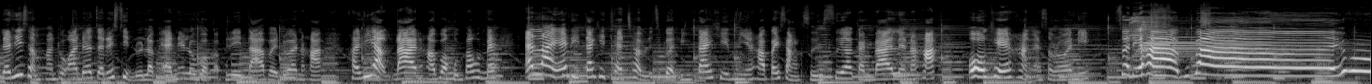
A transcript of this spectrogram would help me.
และที่สำคัญทุกออเดอร์จะได้สิทธิ์ลุ้นรับแอดในโรบอกกับพี่ลิต้าไปด้วยนะคะ ใครที่อยากได้นะคะบอกคุณพ่อคุณแม่แอดไลน์แอดลิต้าคิดแคทช็อปหรือจะกดลิงก์ใต้คลิปนี้นะคะไปสั่งซื้อเสื้อกันได้เลยนะคะ โอเคห่างกันสำหรับวันนี้ สวัสดีค่ะบ๊ายบาย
